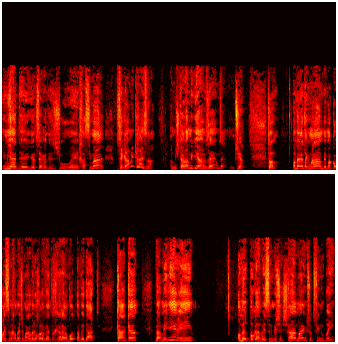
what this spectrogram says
היא מיד אה, יוצרת איזושהי חסימה, זה גם נקרא עזרה. המשטרה מגיעה, זה, זה, מצוין. טוב, אומרת הגמרא במקור 25, אמרה ולכל אבדת אחר לרבות אבדת קרקע, והמאירי אומר פה כך ב-26, רע מים שוטפין ובאים.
